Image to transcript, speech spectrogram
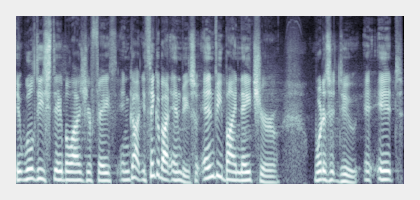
It will destabilize your faith in God. You think about envy. So, envy by nature, what does it do? It, it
